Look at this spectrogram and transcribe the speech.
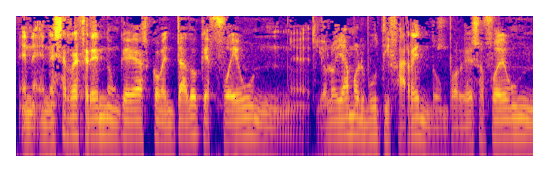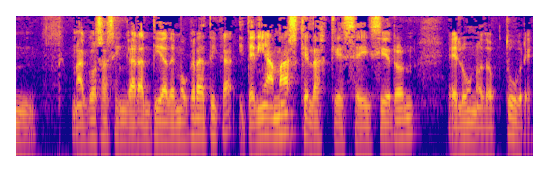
en, ese referéndum que has comentado que fue un eh, yo lo llamo el butifarrendum porque eso fue una cosa sin garantía democrática y tenía más que las que se hicieron el 1 de octubre.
